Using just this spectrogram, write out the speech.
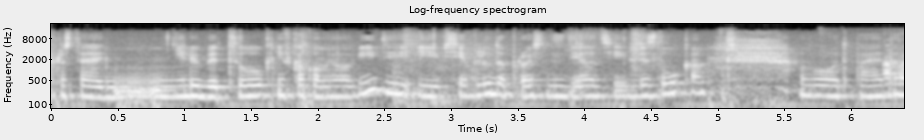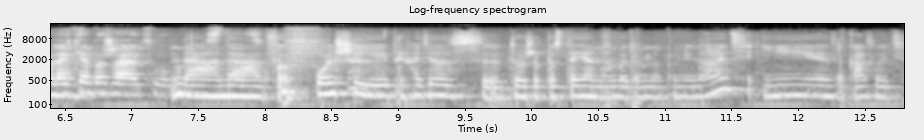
просто не любит лук ни в каком его виде, и все блюда просят сделать ей без лука. Вот, поэтому... А поляки обожают лук. Да, кстати. да. В, в Польше ей приходилось тоже постоянно об этом напоминать и заказывать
